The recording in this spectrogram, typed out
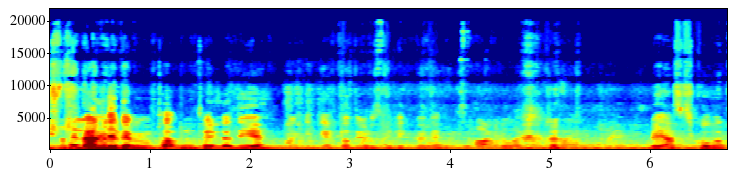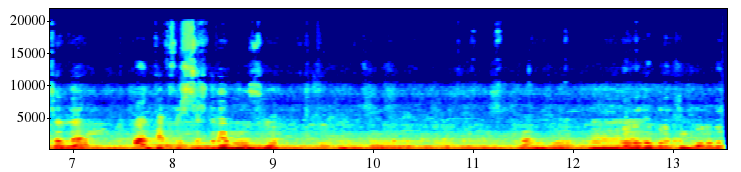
Hiç Nutella Ben demedim. dedim ta- Nutella diye. Tadıyoruz birlikte de. Hamile olarak. Beyaz çikolatalı, Antep fıstıklı ve muzlu. Ben bunu... Hmm. Bana da bırakın bana da.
